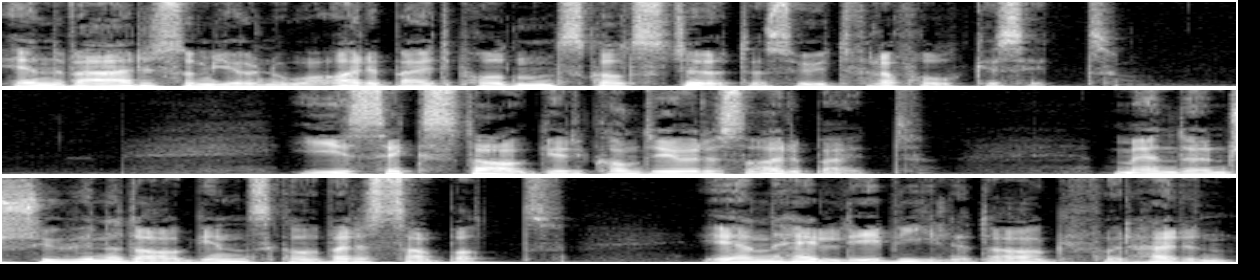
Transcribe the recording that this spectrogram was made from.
Enhver som gjør noe arbeid på den, skal støtes ut fra folket sitt. I seks dager kan det gjøres arbeid, men den sjuende dagen skal være sabbat, en hellig hviledag for Herren.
